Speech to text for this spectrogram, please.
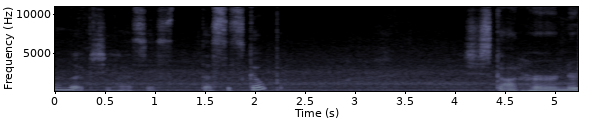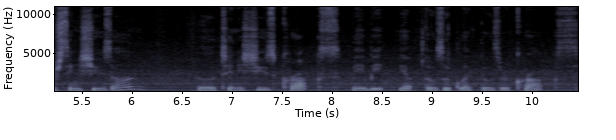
Look, she has a stethoscope. She's got her nursing shoes on. Little tennis shoes, Crocs, maybe. Yep, those look like those are Crocs.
